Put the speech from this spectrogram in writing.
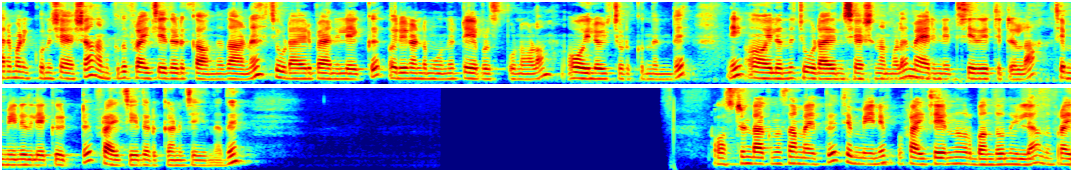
അരമണിക്കൂറിന് ശേഷം നമുക്കിത് ഫ്രൈ ചെയ്തെടുക്കാവുന്നതാണ്. ചൂടായ ഒരു പാനിലേക്ക് ഒരു രണ്ട് മൂന്ന് ടേബിൾ സ്പൂണോളം ഓയിൽ ഒഴിച്ചെടുക്കുന്നുണ്ട്. ഇനി ഓയിലൊന്ന് ചൂടായതിന് ശേഷം നമ്മൾ മാരിനേറ്റ് ചെയ്ത് വെച്ചിട്ടുള്ള ചെമ്മീൻ ഇതിലേക്ക് ഇട്ട് ഫ്രൈ ചെയ്തെടുക്കുകയാണ് ചെയ്യുന്നത്. റോസ്റ്റ് ഉണ്ടാക്കുന്ന സമയത്ത് ചെമ്മീൻ ഫ്രൈ ചെയ്യുന്ന നിർബന്ധമൊന്നുമില്ല. ഒന്ന് ഫ്രൈ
